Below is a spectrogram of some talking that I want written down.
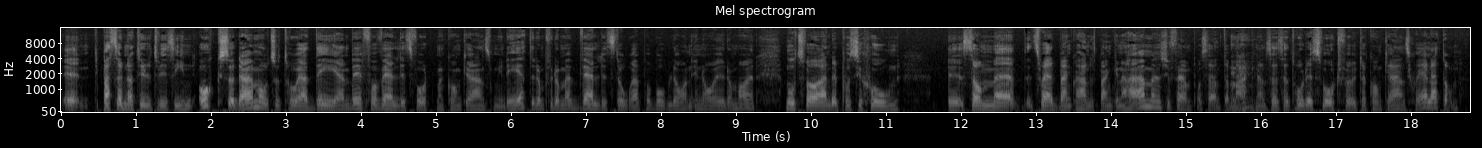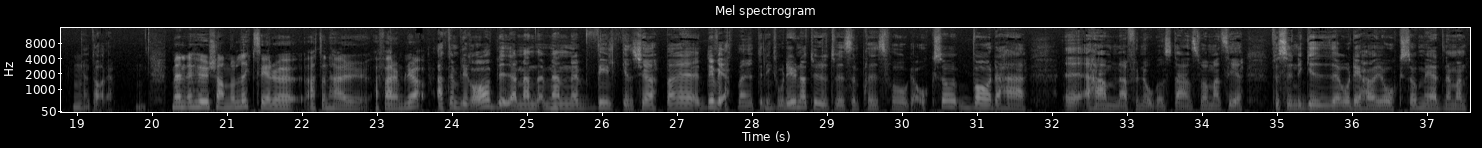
eh, det passar naturligtvis in också. Däremot så tror jag att DNB får väldigt svårt med konkurrensmyndigheter för de är väldigt stora på bolån i Norge. De har en motsvarande position Eh, som eh, Swedbank och Handelsbanken har här med 25 procent av mm. marknaden. Mm. Så jag tror det är svårt för utav konkurrensskäl att de mm. kan ta det. Mm. Men hur sannolikt ser du att den här affären blir av? Att den blir av blir jag, men, mm. men vilken köpare, det vet man ju inte. Liksom. Det är ju naturligtvis en prisfråga också var det här eh, hamnar för någonstans, vad man ser för synergier och det har ju också med när man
